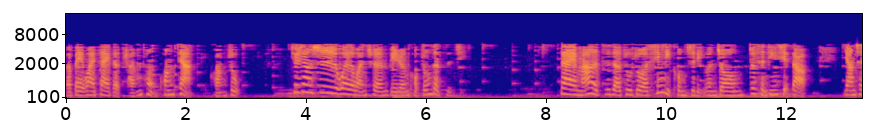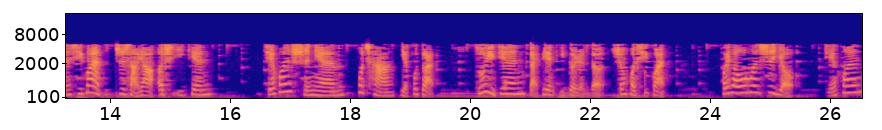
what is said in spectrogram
而被外在的传统框架给框住，就像是为了完成别人口中的自己。在马尔兹的著作《心理控制理论》中，就曾经写到，养成习惯至少要二十一天，结婚十年不长也不短。足以间改变一个人的生活习惯。回头问问室友，结婚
